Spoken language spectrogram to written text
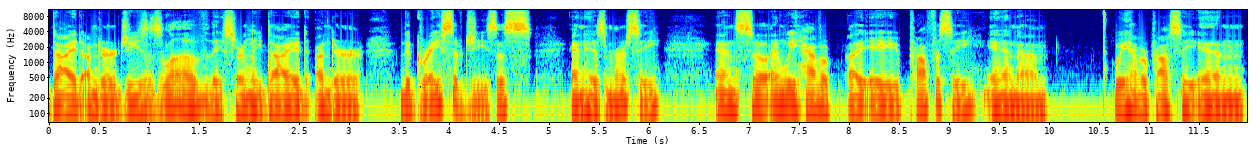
died under Jesus' love. They certainly died under the grace of Jesus and His mercy. And so, and we have a a, a prophecy in um, we have a prophecy in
